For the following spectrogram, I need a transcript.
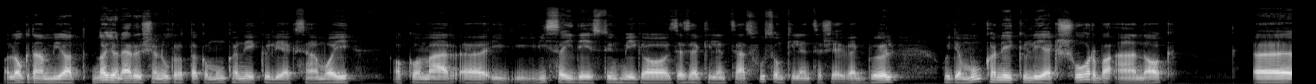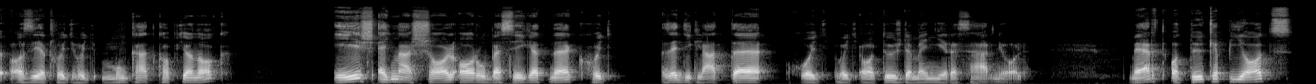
a lockdown miatt nagyon erősen ugrottak a munkanélküliek számai, akkor már így, így visszaidéztünk még az 1929-es évekből, hogy a munkanélküliek sorba állnak azért, hogy, hogy munkát kapjanak, és egymással arról beszélgetnek, hogy az egyik látta, hogy, hogy a tőzsde mennyire szárnyal. Mert a tőkepiac,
